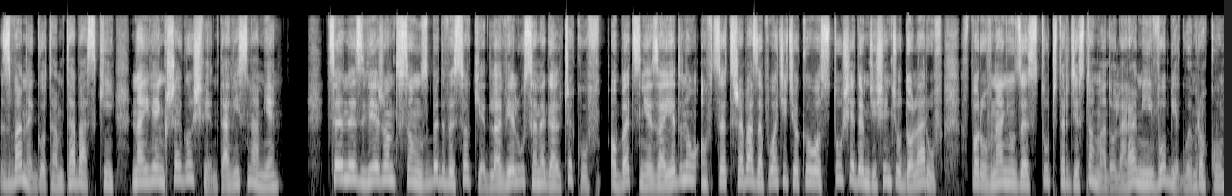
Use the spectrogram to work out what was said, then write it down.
zwanego tam Tabaski, największego święta w islamie. Ceny zwierząt są zbyt wysokie dla wielu Senegalczyków. Obecnie za jedną owcę trzeba zapłacić około 170 dolarów w porównaniu ze 140 dolarami w ubiegłym roku.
